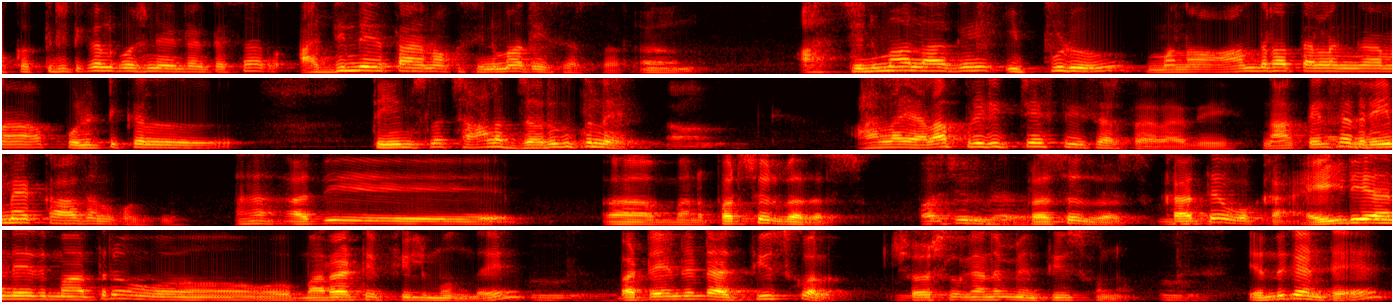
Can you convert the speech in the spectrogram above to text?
ఒక క్రిటికల్ క్వశ్చన్ ఏంటంటే సార్ అధినేత అని ఒక సినిమా తీశారు సార్. ఆ సినిమా లాగే ఇప్పుడు మన ఆంధ్ర తెలంగాణ పొలిటికల్ థీమ్స్లో చాలా జరుగుతున్నాయి. అలా ఎలా ప్రిడిక్ట్ చేసి తీశారు సార్ అది? నాకు తెలిసి అది రీమేక్ కాదనుకుంటున్నాను అది మన పర్సూర్ బ్రదర్స్. పరచూరి పర్సూర్ బ్రదర్స్. కాకపోతే ఒక ఐడియా అనేది మాత్రం మరాఠీ ఫిల్మ్ ఉంది. బట్ ఏంటంటే అది తీసుకోవాలి. సోషల్గానే మేము తీసుకున్నాం. ఎందుకంటే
